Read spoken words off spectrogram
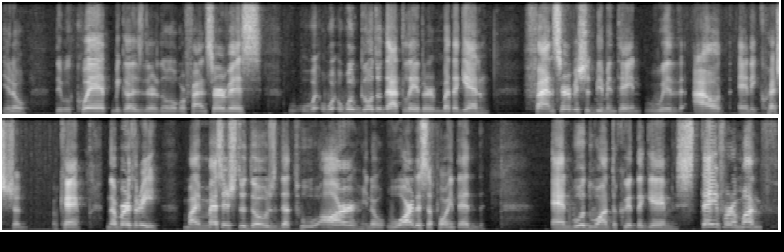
you know, they will quit because there's no longer fan service. We'll go to that later. But again, fan service should be maintained without any question. Okay? Number three, my message to those that who are, you know, who are disappointed and would want to quit the game, stay for a month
